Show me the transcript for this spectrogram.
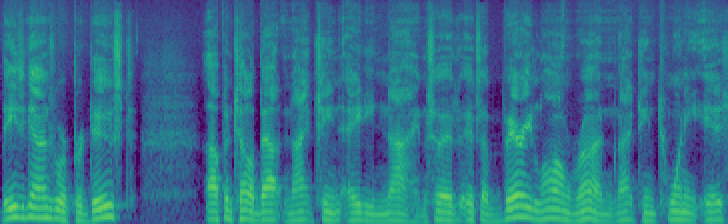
these guns were produced up until about 1989. So it, it's a very long run, 1920-ish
